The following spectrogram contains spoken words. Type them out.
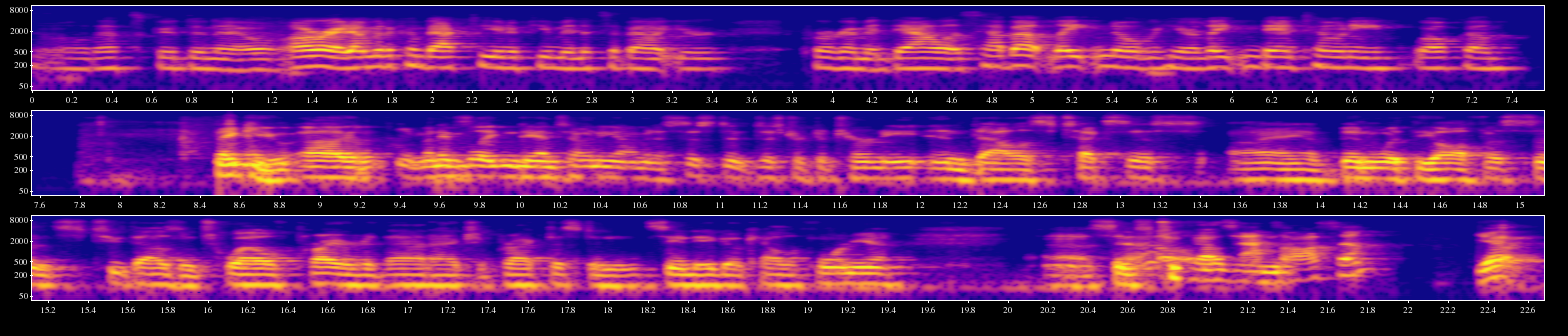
Well, that's good to know. All right, I'm going to come back to you in a few minutes about your program in Dallas. How about Leighton over here? Leighton D'Antoni, welcome. Thank you. Uh, my name is Leighton D'Antoni. I'm an assistant district attorney in Dallas, Texas. I have been with the office since 2012. Prior to that, I actually practiced in San Diego, California. Uh, since oh, 2000. That's awesome. Yeah,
